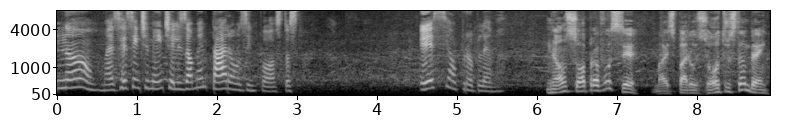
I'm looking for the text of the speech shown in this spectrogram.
Não, mas recentemente eles aumentaram os impostos. Esse é o problema. Não só para você, mas para os outros também.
